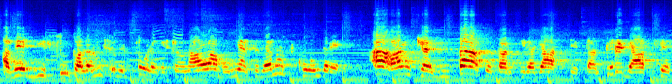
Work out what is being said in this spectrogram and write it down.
aver vissuto alla luce del sole perché non avevamo niente da nascondere ha anche aiutato tanti ragazzi e tante ragazze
